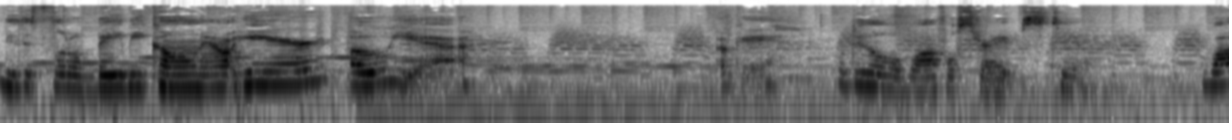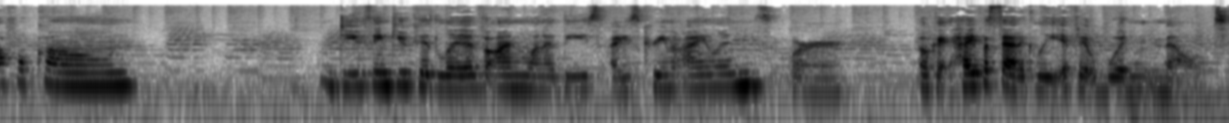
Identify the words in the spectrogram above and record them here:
Do this little baby cone out here. Oh yeah. Okay, we'll do the little waffle stripes too. Waffle cone. Do you think you could live on one of these ice cream islands? Or, okay, hypothetically, if it wouldn't melt,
